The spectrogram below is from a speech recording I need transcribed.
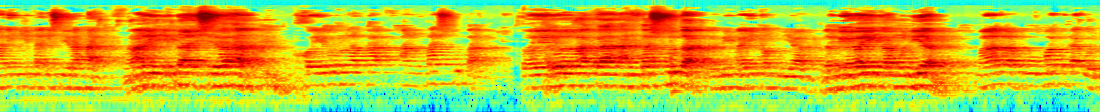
Mari kita istirahat Mari kita istirahat. khairul laka angkas buta Khairul laka antas kuta. lebih baik kamu diam Lebih baik kamu diam. malahu mabdaun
